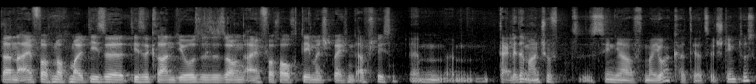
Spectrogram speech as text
dann einfach nochmal diese, diese grandiose Saison einfach auch dementsprechend abschließen. Ähm, ähm, Teile der Mannschaft sind ja auf Mallorca derzeit, stimmt das?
